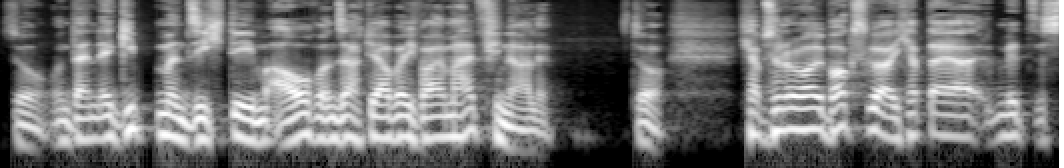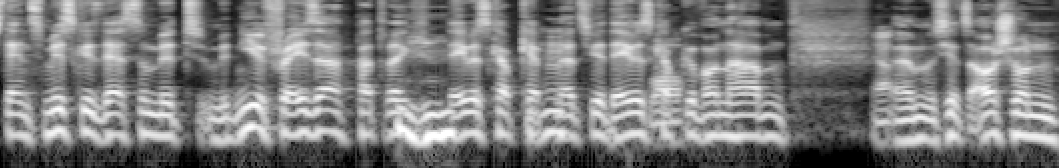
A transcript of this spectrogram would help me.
So, und dann ergibt man sich dem auch und sagt, ja, aber ich war im Halbfinale. So. Ich habe so eine Royal Box gehört. Ich habe da ja mit Stan Smith gesessen, mit, mit Neil Fraser, Patrick, mhm. Davis Cup Captain, mhm. als wir Davis wow. Cup gewonnen haben. Ja. Ähm, ist jetzt auch schon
